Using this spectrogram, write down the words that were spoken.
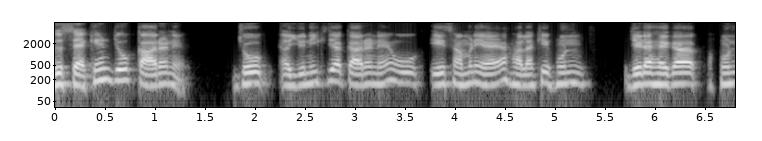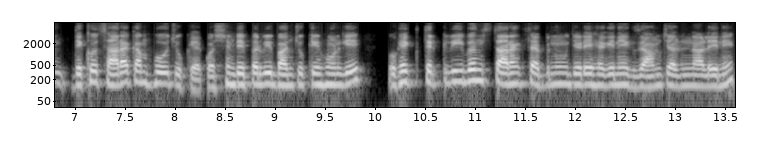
ਜੋ ਸੈਕਿੰਡ ਜੋ ਕਾਰਨ ਹੈ, ਜੋ ਯੂਨੀਕ ਜਿਹਾ ਕਾਰਨ ਹੈ, ਉਹ ਇਹ ਸਾਹਮਣੇ ਆਇਆ, ਹਾਲਾਂਕਿ ਹੁਣ ਜਿਹੜਾ ਹੈਗਾ, ਹੁਣ ਦੇਖੋ ਸਾਰਾ ਕੰਮ ਹੋ ਚੁੱਕਿਆ ਕੁਐਸਚਨ ਪੇਪਰ ਵੀ ਬਣ ਚੁੱਕੇ ਹੋਣਗੇ ਕਿਉਂਕਿ ਤਕਰੀਬਨ 17 ਫੈਬ ਨੂੰ ਜਿਹੜੇ ਹੈਗੇ ਨੇ ਐਗਜ਼ਾਮ ਚੱਲਣ ਵਾਲੇ ਨੇ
